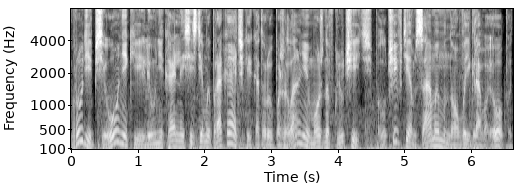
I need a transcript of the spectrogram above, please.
Вроде псионики или уникальной системы прокачки, которую по желанию можно включить, получив тем самым новый игровой опыт.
